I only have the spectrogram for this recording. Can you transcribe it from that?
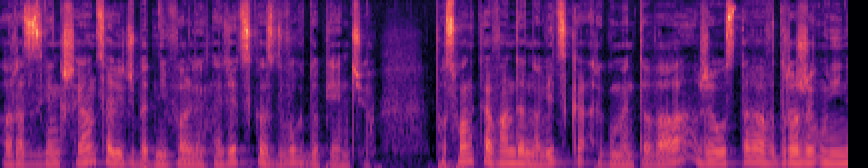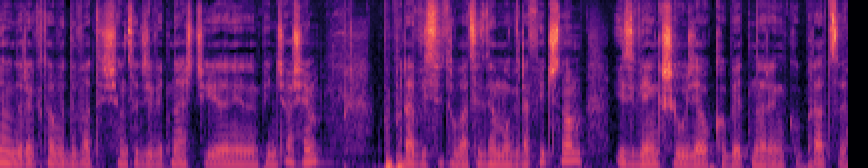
oraz zwiększającej liczbę dni wolnych na dziecko z 2 do 5. Posłanka Wanda Nowicka argumentowała, że ustawa wdroży unijną dyrektywę 2019-1158, poprawi sytuację demograficzną i zwiększy udział kobiet na rynku pracy.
